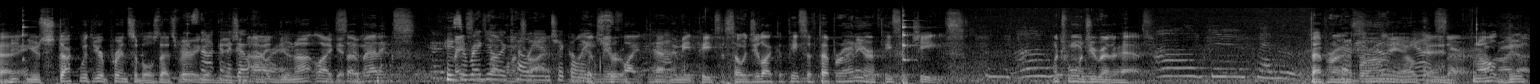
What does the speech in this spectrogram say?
Okay. You- You're stuck with your principles. That's very He's not good, gonna Mason. go for I it. do not like it. So Maddox, He's a regular not gonna try Kellyanne it. Chickle It'll be a True. fight to have Yeah. him eat pizza. So would you like a piece of pepperoni or a piece of cheese? Which one would you rather have? Pepperoni. Pepperoni. Pepperoni, okay. Yes, sir. I'll Right do up.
